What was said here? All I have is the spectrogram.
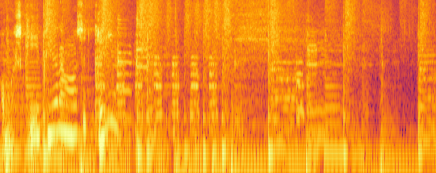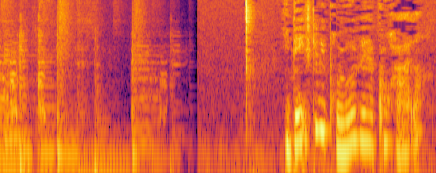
Og måske bliver der også et grin. I dag skal vi prøve at være koraller.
